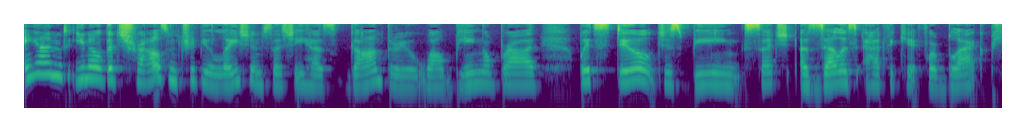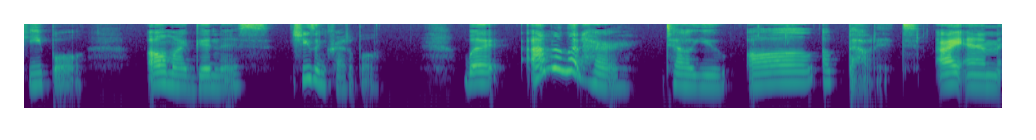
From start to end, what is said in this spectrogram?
and you know, the trials and tribulations that she has gone through while being abroad, but still just being such a zealous advocate for Black people. Oh my goodness, she's incredible. But I'm gonna let her tell you all about it. I am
